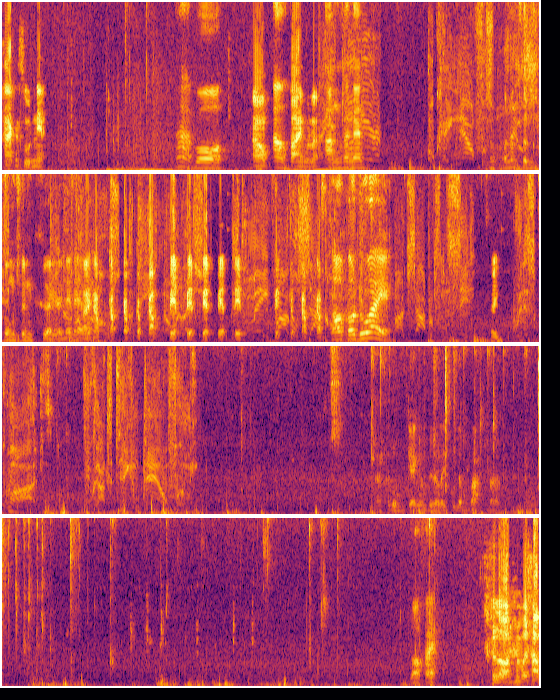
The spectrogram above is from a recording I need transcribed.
ค่ากระสุนเนี่ย ห้าบอ เอาเอ้า ตายหมดแล้วพังทั้งนั้น มันต้องชนตรงชนเขื่อนเลยแน่ๆไปเลยครับกลับกลับกลับกลับเป็ดเป็ดเป็ดเป็ดเป็ดเป็ดกลับกลับกลับรอเขาด้วย เฮ้ยการถล่มแก๊งมันเป็นอะไรที่ลำบากมาก รอใครรอให้มาขับ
